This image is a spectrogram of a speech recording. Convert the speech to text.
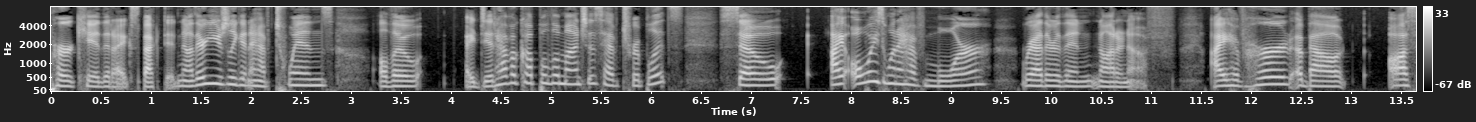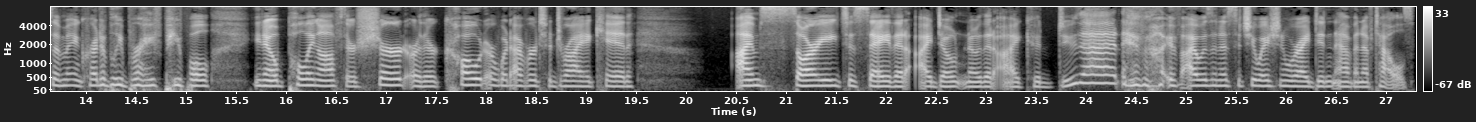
per kid that I expected. Now they're usually going to have twins, although I did have a couple of Manchas have triplets. So I always want to have more rather than not enough. I have heard about awesome, incredibly brave people, you know, pulling off their shirt or their coat or whatever to dry a kid. I'm sorry to say that I don't know that I could do that if, if I was in a situation where I didn't have enough towels.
